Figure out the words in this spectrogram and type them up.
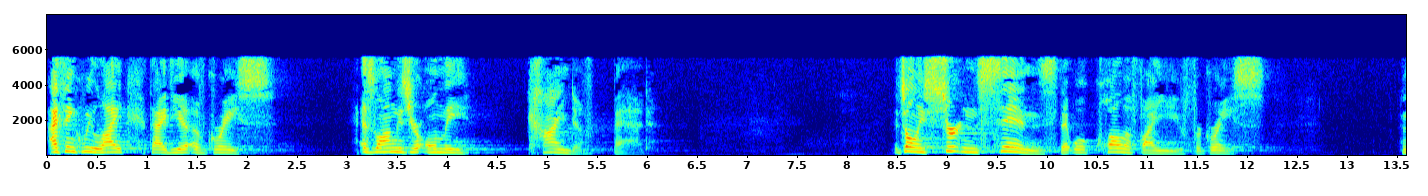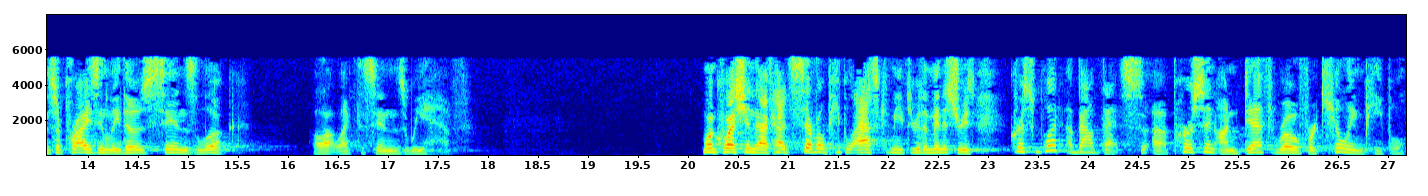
I think we like the idea of grace as long as you're only kind of bad. It's only certain sins that will qualify you for grace. And surprisingly, those sins look a lot like the sins we have. One question that I've had several people ask me through the ministry is Chris, what about that uh, person on death row for killing people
